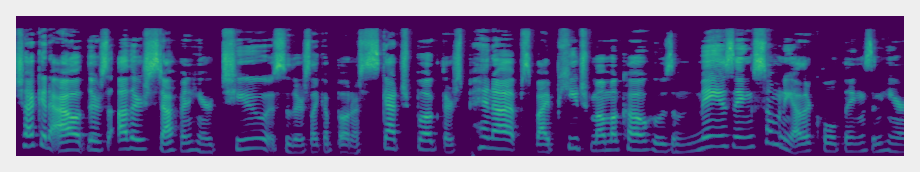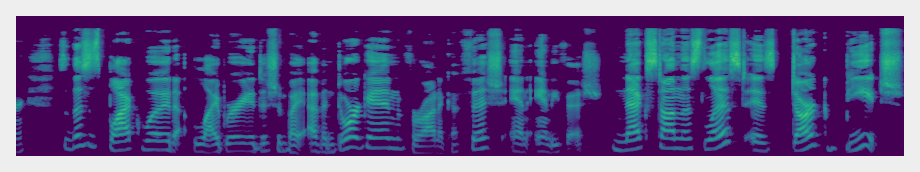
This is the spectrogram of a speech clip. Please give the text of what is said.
check it out. There's other stuff in here too. So there's like a bonus sketchbook. There's pinups by Peach Momoko, who's amazing. So many other cool things in here. So this is Blackwood Library Edition by Evan Dorkin, Veronica Fish, and Andy Fish. Next on this list is Dark Beach,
